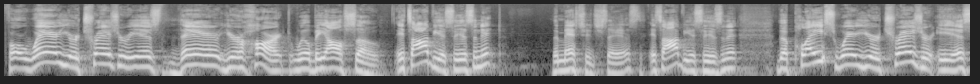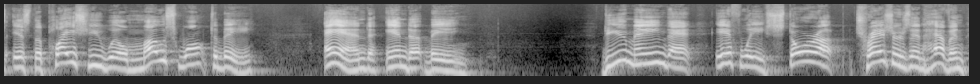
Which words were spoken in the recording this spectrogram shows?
For where your treasure is, there your heart will be also. It's obvious, isn't it? The message says. It's obvious, isn't it? The place where your treasure is, is the place you will most want to be and end up being. Do you mean that if we store up treasures in heaven,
